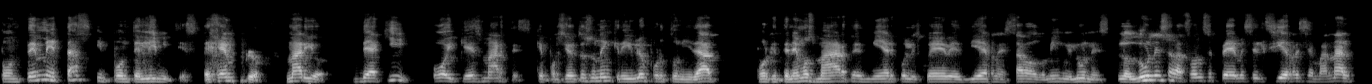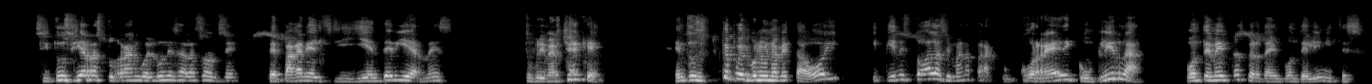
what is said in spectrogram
Ponte metas y ponte límites. Ejemplo, Mario, de aquí, hoy que es martes, que por cierto es una increíble oportunidad porque tenemos martes, miércoles, jueves, viernes, sábado, domingo y lunes. Los lunes a las 11 pm es el cierre semanal. Si tú cierras tu rango el lunes a las 11, te pagan el siguiente viernes tu primer cheque. Entonces tú te puedes poner una meta hoy y tienes toda la semana para correr y cumplirla. Ponte metas, pero también ponte límites.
